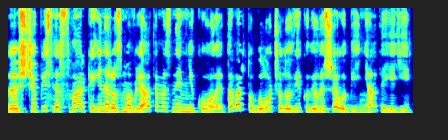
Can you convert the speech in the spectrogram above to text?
е, що після сварки і не розмовлятиме з ним ніколи, та варто було чоловікові лише обійняти її,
